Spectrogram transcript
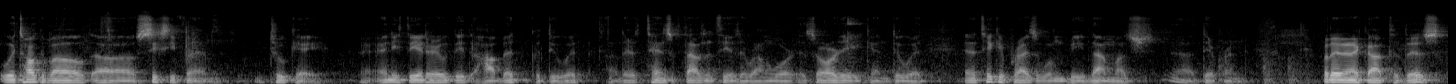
we talked about uh, 60 frame, 2K. Any theater who did Hobbit could do it. There's tens of thousands of theaters around the world. It's already can do it, and the ticket price wouldn't be that much uh, different. But then I got to this.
